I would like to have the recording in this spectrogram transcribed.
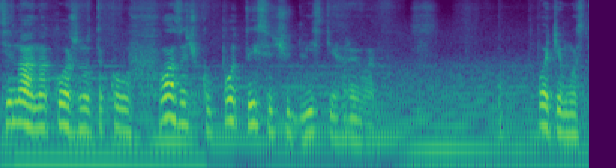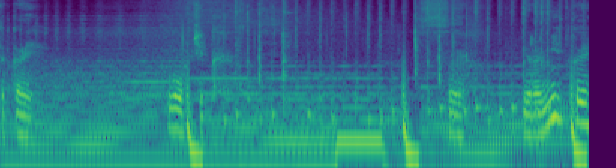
Ціна на кожну таку вазочку по 1200 гривень. Потім ось такий хлопчик з пірамідкою.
